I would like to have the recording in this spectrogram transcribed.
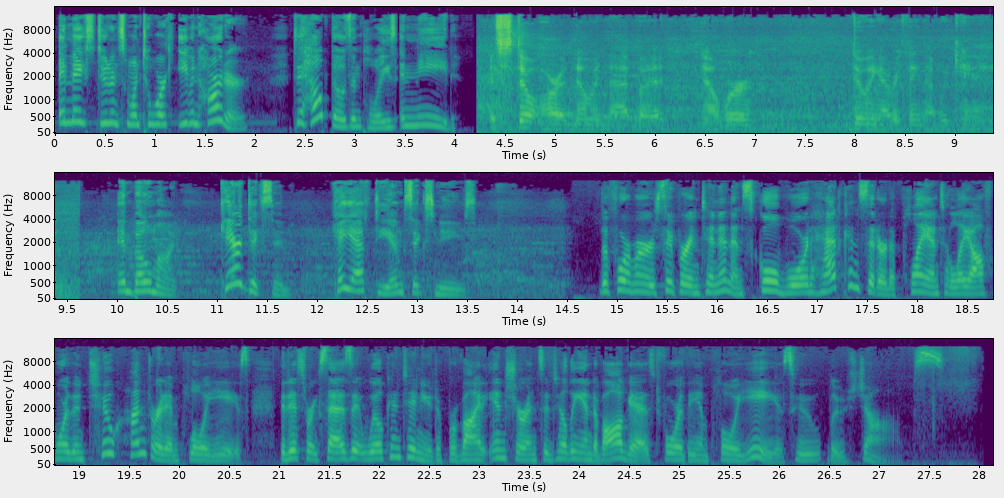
It makes students want to work even harder to help those employees in need. It's still hard knowing that, but you know, we're doing everything that we can. In Beaumont, Kara Dixon, KFDM 6 News. The former superintendent and school board had considered a plan to lay off more than 200 employees. The district says it will continue to provide insurance until the end of August for the employees who lose jobs.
